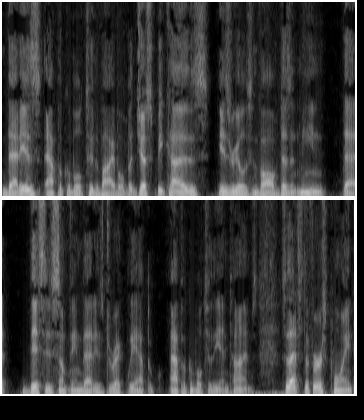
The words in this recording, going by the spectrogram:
that is applicable to the Bible, but just because Israel is involved doesn't mean that this is something that is directly applicable to the end times. So that's the first point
